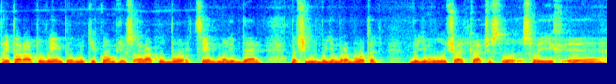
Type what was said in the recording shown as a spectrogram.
Препарату Вимпел, мультикомплекс, Оракул Бор, Цинк, Молибден. Значит, мы будем работать, будем улучшать качество своих э,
